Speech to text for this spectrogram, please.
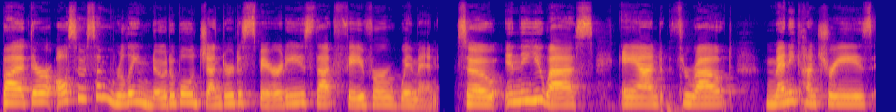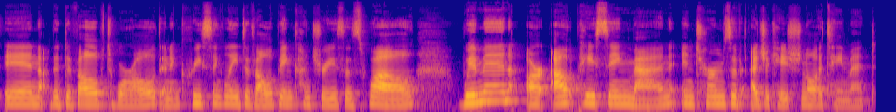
But there are also some really notable gender disparities that favor women. So, in the US and throughout many countries in the developed world and increasingly developing countries as well, women are outpacing men in terms of educational attainment.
